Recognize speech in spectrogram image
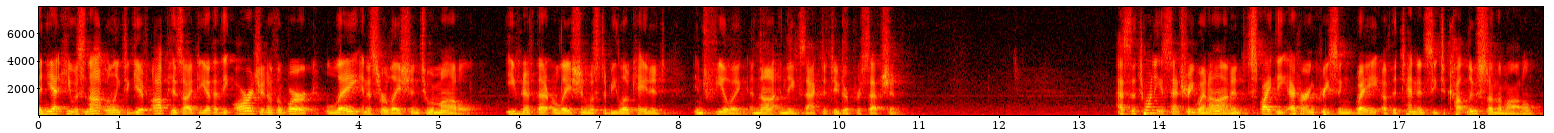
and yet he was not willing to give up his idea that the origin of the work lay in its relation to a model, even if that relation was to be located in feeling and not in the exactitude of perception. As the 20th century went on, and despite the ever increasing weight of the tendency to cut loose from the model,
